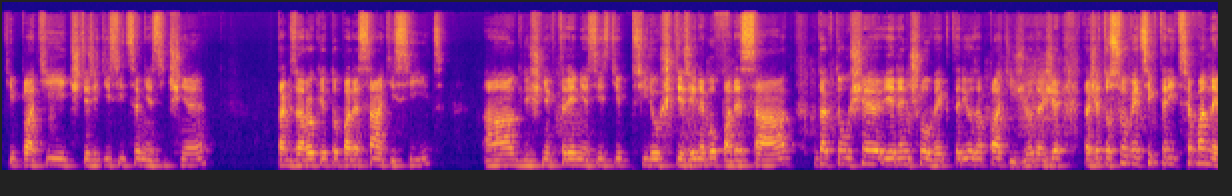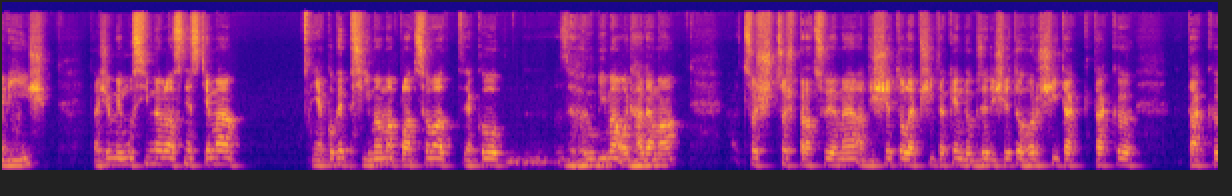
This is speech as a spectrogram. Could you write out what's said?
ti platí 4 tisíce měsíčně, tak za rok je to 50 tisíc a když některý měsíc ti přijdou 4 nebo 50, no tak to už je jeden člověk, který ho zaplatíš. Jo? Takže, takže to jsou věci, které třeba nevíš, takže my musíme vlastně s těma jakoby příjmama placovat jako s hrubýma odhadama, což, což pracujeme a když je to lepší, tak jen dobře, když je to horší, tak, tak, tak eh,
